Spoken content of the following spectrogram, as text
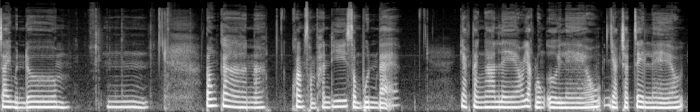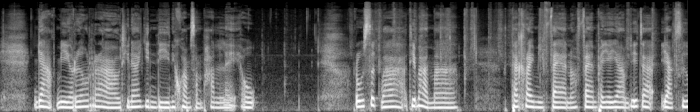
ใจเหมือนเดิม ต้องการนะ ความสัมพันธ์ที่สมบูรณ์แบบ อยากแต่งงานแล้ว อยากลงเอยแล้ว อยากชัดเจนแล้ว อยากมีเรื่องราวที่น่ายินดีในความสัมพันธ์แล้ว รู้สึกว่าที่ผ่านมา ถ้าใครมีแฟนเนาะแฟนพยายามที่จะอยากซื้อ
